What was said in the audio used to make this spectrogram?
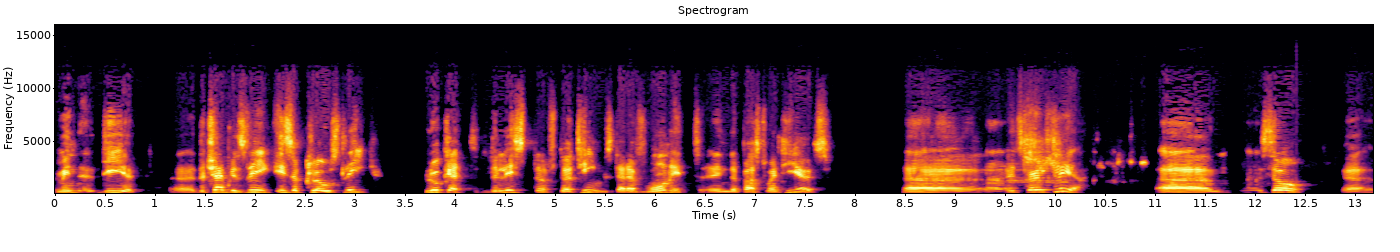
I mean, the uh, the Champions League is a closed league. Look at the list of the teams that have won it in the past 20 years. Uh, it's very clear. Um, so uh,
